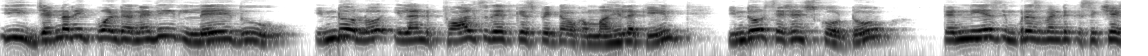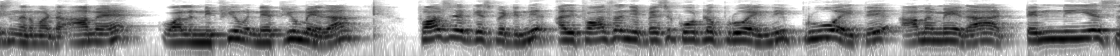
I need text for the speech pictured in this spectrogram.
ఈ జెండర్ ఈక్వాలిటీ అనేది లేదు ఇండోర్లో ఇలాంటి ఫాల్స్ రేప్ కేసు పెట్టిన ఒక మహిళకి Indore sessions court ten years ఇంప్రెస్మెంట్కి శిక్ష వేసింది అనమాట ఆమె వాళ్ళ నెఫ్యూ నెఫ్యూ మీద ఫాల్స్ రేప్ కేసు పెట్టింది. అది ఫాల్స్ అని చెప్పేసి కోర్టులో ప్రూవ్ అయింది. ప్రూవ్ అయితే ఆమె మీద టెన్ ఇయర్స్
